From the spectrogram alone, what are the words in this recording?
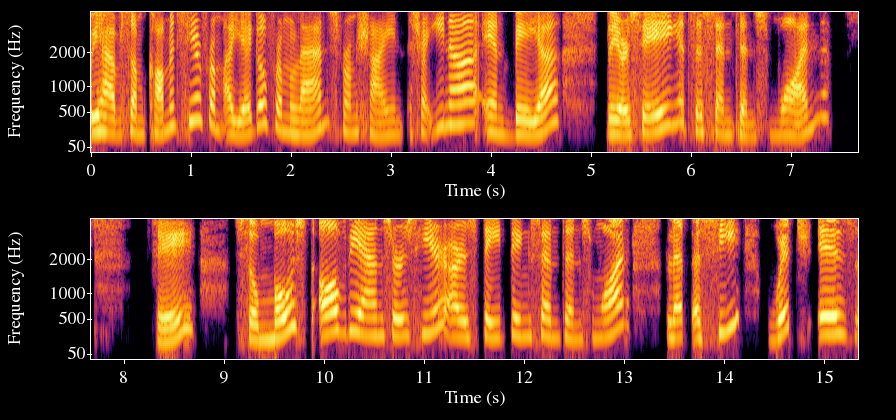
We have some comments here from Ayego, from Lance, from Shaina, and Bea. They are saying it's a sentence 1. Okay. So most of the answers here are stating sentence 1. Let us see which is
